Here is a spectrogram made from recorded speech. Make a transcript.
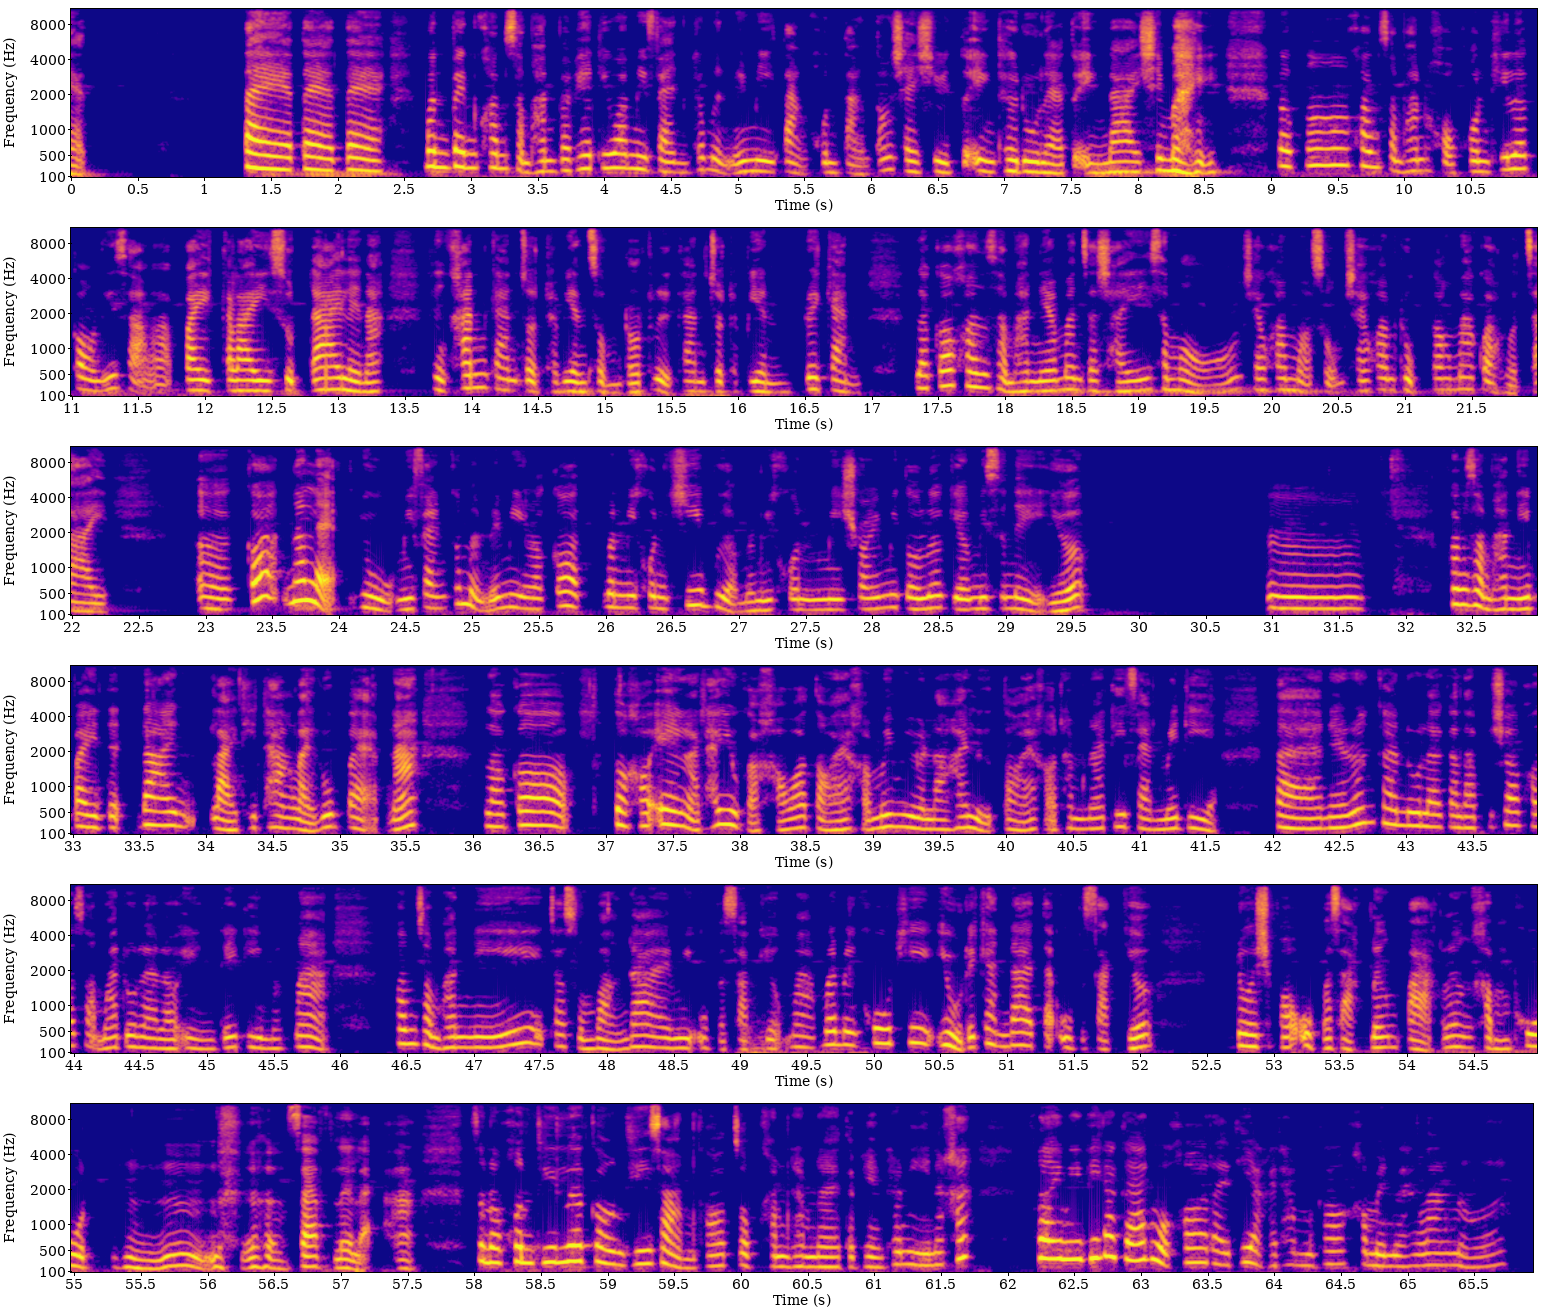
แต่ แต่ แต่ มันเป็นความสัมพันธ์ประเภทที่ว่ามีแฟนก็เหมือนไม่มี ต่างคนต่างต้องใช้ชีวิตตัวเอง เธอดูแลตัวเองได้ใช่ไหม แล้วก็ความสัมพันธ์ของคนที่เลือกกองที่สามอะไปไกลสุดได้เลยนะ ถึงขั้นการจดทะเบียนสมรสหรือการจดทะเบียนด้วยกัน แล้วก็ความสัมพันธ์เนี้ยมันจะใช้สมอง ใช้ความเหมาะสม ใช้ความถูกต้องมากกว่าหัวใจ เออก็นั่นแหละ อยู่ มีแฟนก็เหมือนไม่มี แล้วก็มันมีคนขี้เบื่อ มันมีคนมีช้อยมีตัวเลือกเยอะ มีเสน่ห์เยอะ อืม ความสัมพันธ์นี้ไปได้หลายทิศทางหลายรูปแบบนะ แล้วก็ตัวเขาเองอะถ้าอยู่กับเขาอะต่อให้เขาไม่มีเวลาให้หรือต่อให้เขาทำหน้าที่แฟนไม่ดีอะแต่ในเรื่องการดูแลการรับผิดชอบเขาสามารถดูแลเราเองได้ดีมากๆ ความสัมพันธ์นี้จะสมหวังได้มีอุปสรรคเยอะมาก มันเป็นคู่ที่อยู่ด้วยกันได้แต่อุปสรรคเยอะ โดยเฉพาะอุปสรรคเรื่องปากเรื่องคำพูดหืมแซ่บเลยแหละอะสำหรับคนที่เลือกกองที่ 3 ก็จบคำทำนายแต่เพียงเท่านี้นะคะ ใครมีพิกาการหัวข้ออะไรที่อยากให้ทำก็คอมเมนต์ไว้ข้างล่างเนาะ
